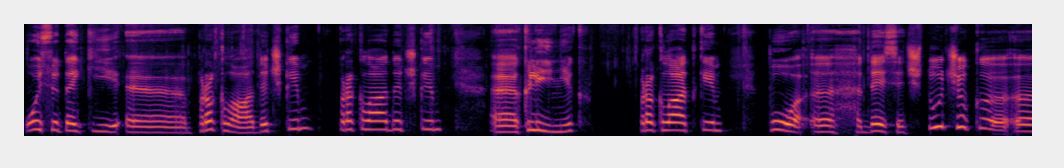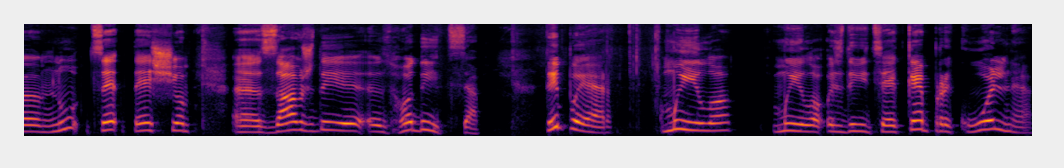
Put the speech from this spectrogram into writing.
ось отакі е, прокладочки, прокладочки, е, клінік прокладки по е, 10 штучок. Е, ну, це те, що е, завжди е, згодиться. Тепер мило. Мило, ось дивіться, яке прикольне.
